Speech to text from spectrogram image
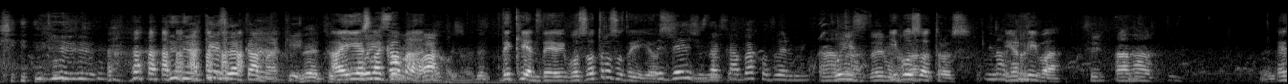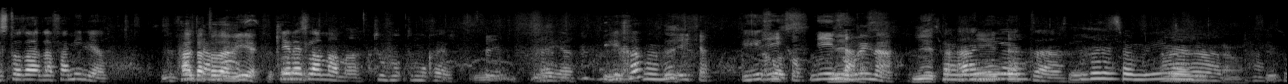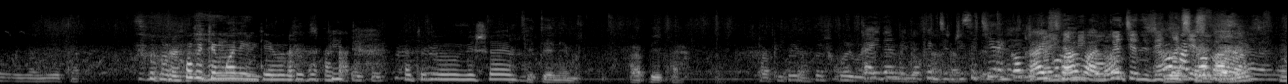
aquí es la cama, aquí. Ahí es la cama. ¿De quién? ¿De vosotros o de ellos? De ellos, acá abajo duermen. ¿Y vosotros? ¿Y arriba? Sí. Ajá. ¿Es toda la familia? Falta todavía. ¿Quién es la mamá? Tu, mujer. Ella. Ah, ¿Hija? Hija. ¿Hijos? Hijo. Nieta. Sobrina. Nieta. Ah, nieta. Sobrina. Ah. Sobrina, nieta. Какой ты маленький, он тут спит. А тут мы ему мешаем. Aquí tenemos papita. Ay, fava, ¿no?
